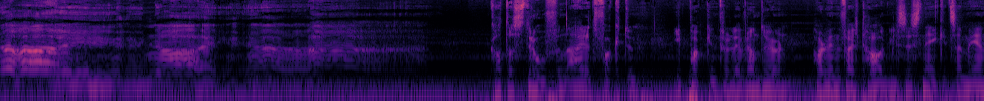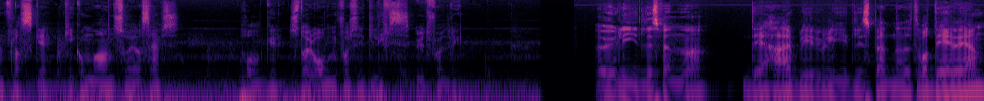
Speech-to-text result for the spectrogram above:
nei, nei Katastrofen er et faktum. I pakken fra leverandøren har det ved en feiltagelse sneket seg med en flaske Kikoman soyasaus. Holger står overfor sitt livs utfordring. Det er jo ulidelig spennende, da. Det her blir ulidelig spennende. Dette var del én.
